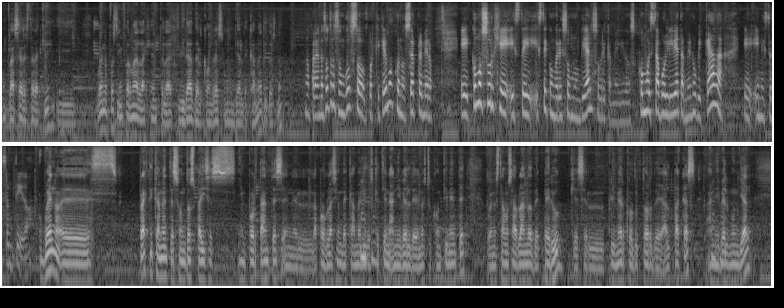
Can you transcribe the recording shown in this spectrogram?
un placer estar aquí y, bueno, pues informar a la gente la actividad del Congreso Mundial de Camélidos, ¿no? No, para nosotros es un gusto porque queremos conocer primero eh, cómo surge este, este Congreso Mundial sobre Camélidos, cómo está Bolivia también ubicada eh, en este sentido. Bueno, prácticamente son dos países importantes en la población de camélidos que tiene a nivel de nuestro continente. Bueno, estamos hablando de Perú, que es el primer productor de alpacas a nivel mundial,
